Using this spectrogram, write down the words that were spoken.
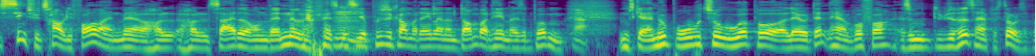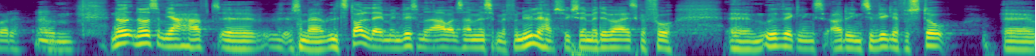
sindssygt travlt i forvejen med at holde, holde sitet oven vandet, eller hvad man skal mm. sige, og pludselig kommer der en eller anden domper en hel masse på dem. Ja. Skal jeg nu bruge to uger på at lave den her? Hvorfor? Altså, du bliver nødt til at have en forståelse for det. Mm. Um, noget, noget, som jeg har haft, øh, som jeg er lidt stolt af, en virksomhed, arbejder sammen med, som jeg for nylig har haft succes med, det var, at jeg skal få øh, udviklingsafdelingen til virkelig at forstå, øh,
